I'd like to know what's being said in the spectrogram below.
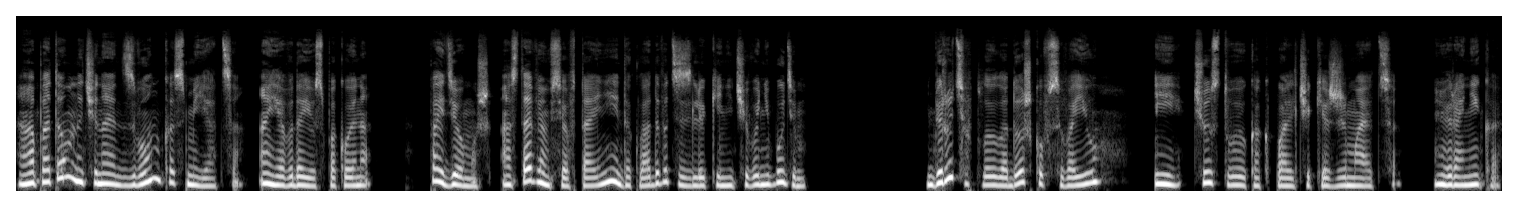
а потом начинает звонко смеяться, а я выдаю спокойно. Пойдем уж, оставим все в тайне и докладывать злюки ничего не будем. Беру теплую ладошку в свою и чувствую, как пальчики сжимаются. Вероника,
